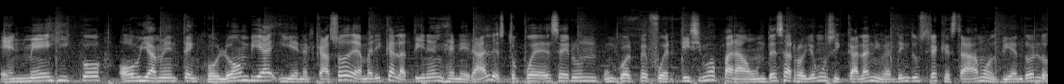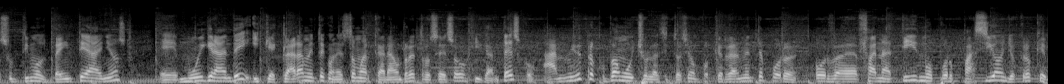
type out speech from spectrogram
en México, obviamente en Colombia y en el caso de América Latina en general, esto puede ser un, un golpe fuertísimo para un desarrollo musical a nivel de industria que estábamos viendo en los últimos 20 años eh, muy grande y que claramente con esto marcará un retroceso gigantesco. A mí me preocupa mucho la situación porque realmente por, por uh, fanatismo, por pasión, yo creo que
